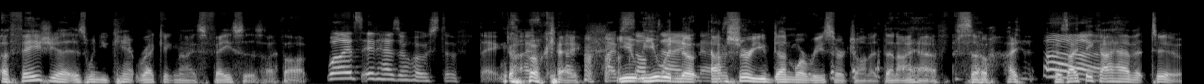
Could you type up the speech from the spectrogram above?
aphasia is when you can't recognize faces. I thought. Well, it's it has a host of things. I've- Okay. I've- I've you you would know. I'm sure you've done more research on it than I have. So I because I think Ah. I have it too,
